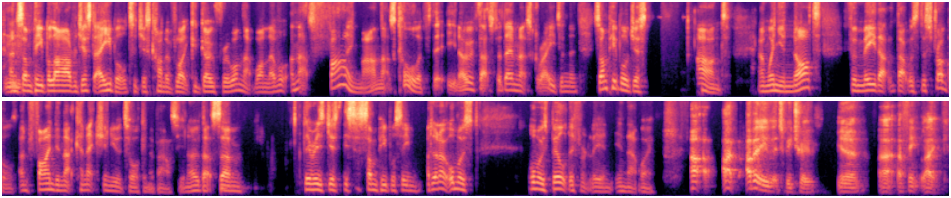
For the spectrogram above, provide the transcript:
mm. and some people are just able to just kind of like go through on that one level. And that's fine, man. That's cool. If, the, you know, if that's for them, that's great. And then some people just aren't. And when you're not, for me that that was the struggle and finding that connection you were talking about you know that's um there is just some people seem i don't know almost almost built differently in in that way. I i, I believe it to be true you know. I, I think like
